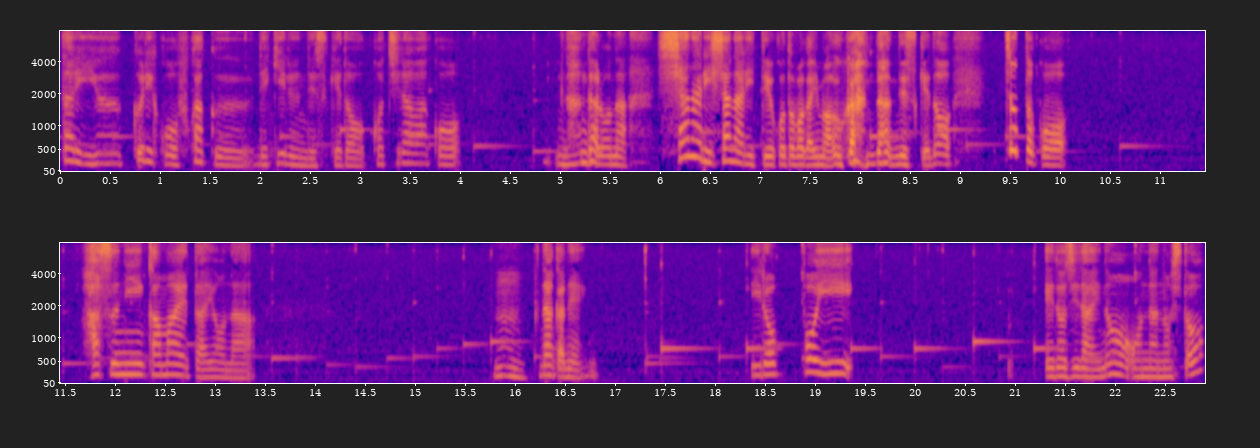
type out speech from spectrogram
たりゆっくりこう深くできるんですけどこちらはこうなんだろうな「しゃなりしゃなり」っていう言葉が今浮かんだんですけどちょっとこうハスに構えたようなうんなんかね色っぽい江戸時代の女の人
